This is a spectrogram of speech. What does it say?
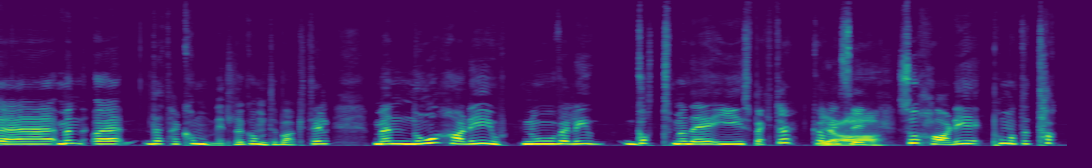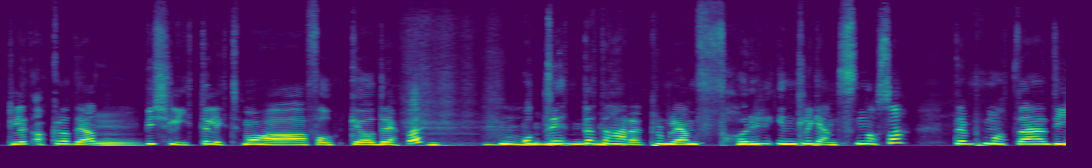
uh, Men uh, dette kommer vi til å komme tilbake til. Men nå har de gjort noe veldig godt med det i Spekter, kan Ja. vi si. Så har de på en måte taklet akkurat det at Mm. vi sliter litt med å ha folket å drepe. Og det, dette her er et problem for intelligensen også. Det er på en måte, De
